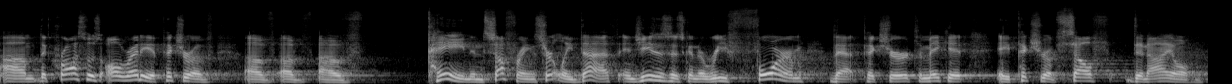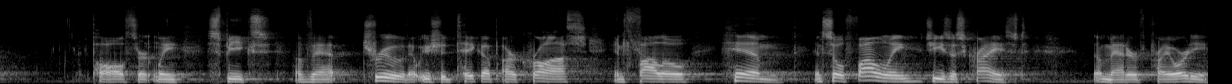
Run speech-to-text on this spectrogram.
um, the cross was already a picture of, of, of, of pain and suffering, certainly death, and Jesus is going to reform that picture to make it a picture of self denial. Paul certainly speaks of that true, that we should take up our cross and follow him. And so, following Jesus Christ, a matter of priority.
